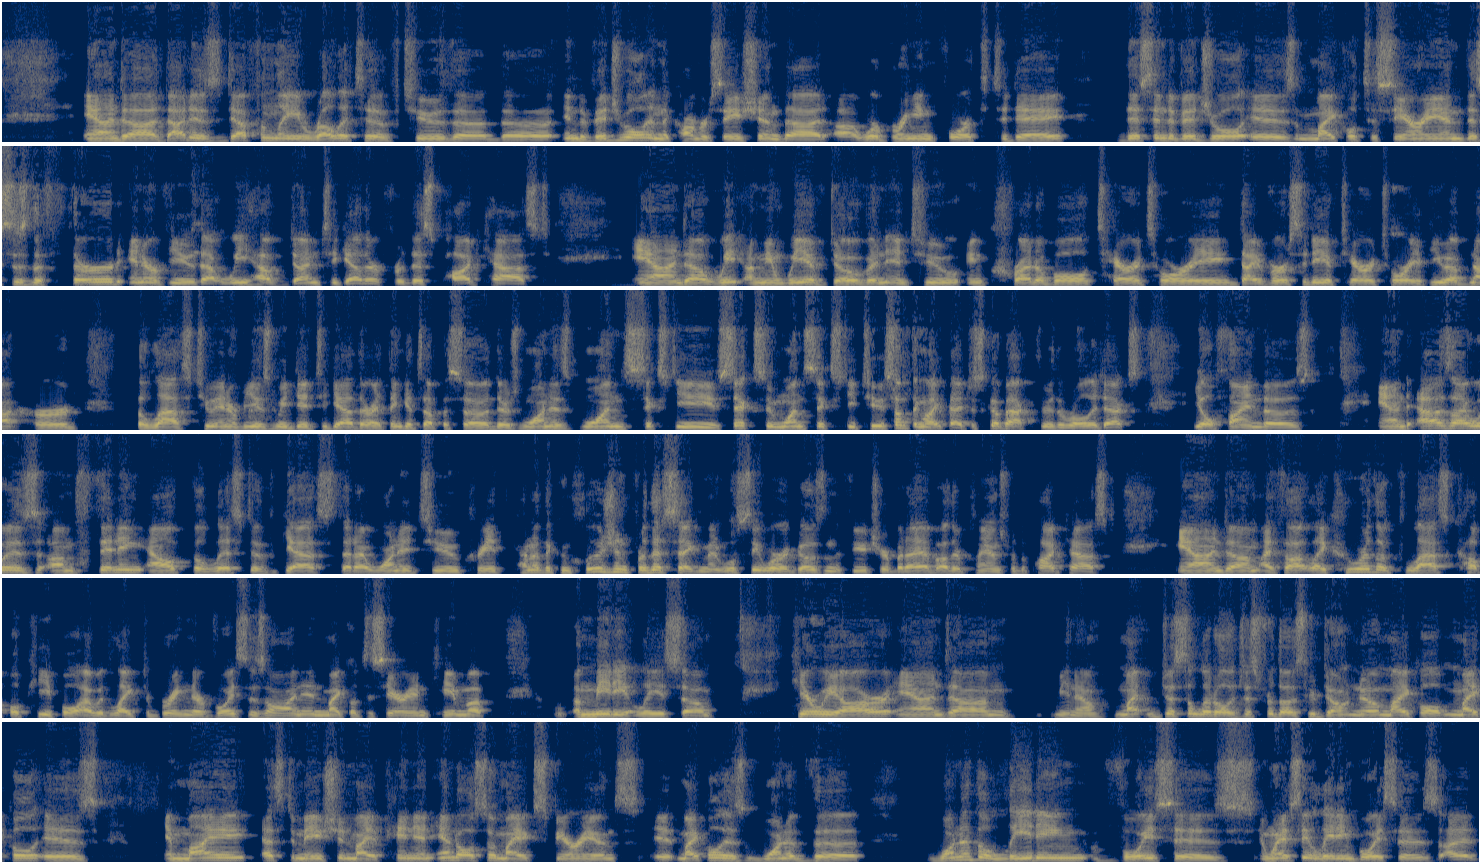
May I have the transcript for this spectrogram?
And uh, that is definitely relative to the the individual in the conversation that uh, we're bringing forth today. This individual is Michael Tsarion. This is the third interview that we have done together for this podcast and uh, we, I mean, we have dove into incredible territory, diversity of territory. If you have not heard the last two interviews we did together, I think it's episode, there's one is 166 and 162, something like that. Just go back through the Rolodex, you'll find those. And as I was um, thinning out the list of guests that I wanted to create kind of the conclusion for this segment, we'll see where it goes in the future, but I have other plans for the podcast. And um, I thought, like, who are the last couple people I would like to bring their voices on? And Michael Tsarion came up immediately. So here we are. And, um, you know, my, just a little, just for those who don't know Michael, Michael is, in my estimation, my opinion, and also my experience, it, Michael is one of the one of the leading voices. And when I say leading voices, I,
